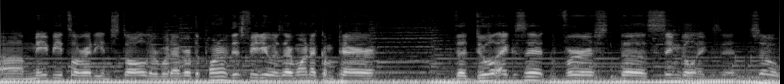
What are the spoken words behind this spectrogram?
Um, maybe it's already installed or whatever. The point of this video is I want to compare the dual exit versus the single exit. So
